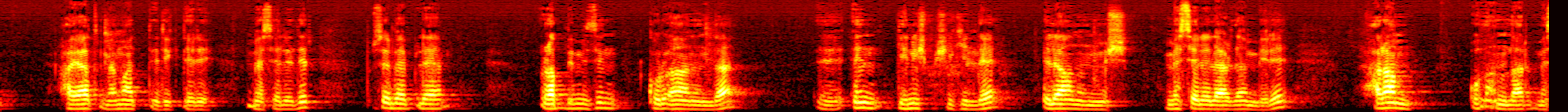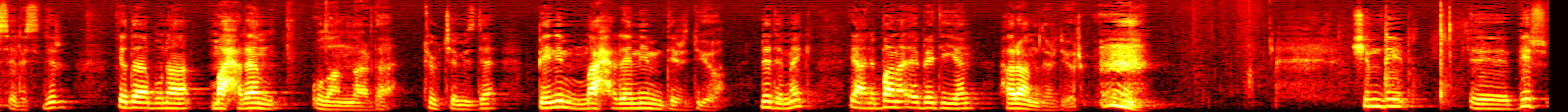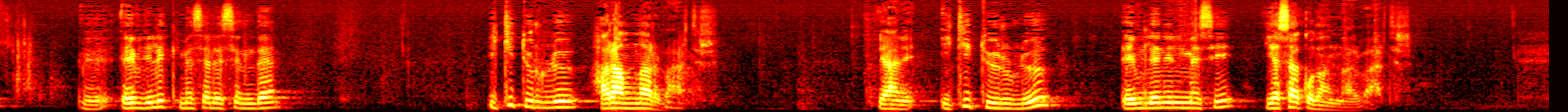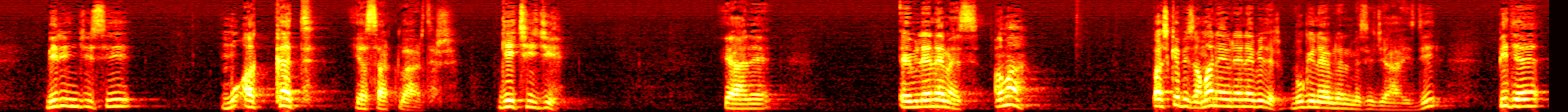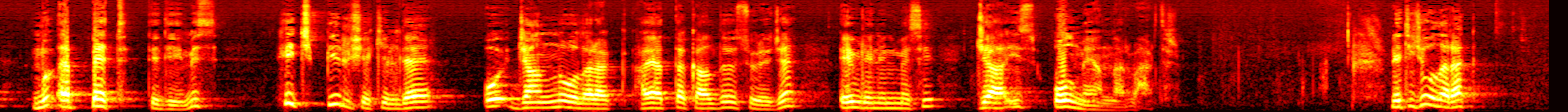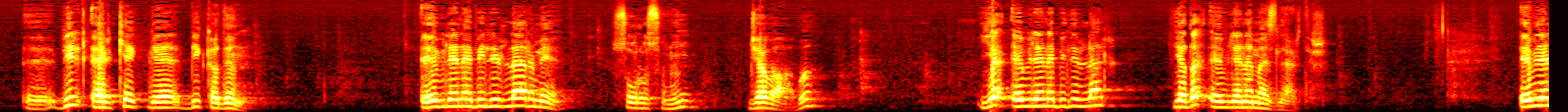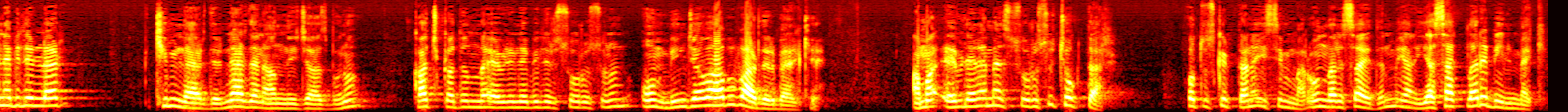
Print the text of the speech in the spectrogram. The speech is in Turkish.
hayat memat dedikleri meseledir. Bu sebeple Rabbimizin Kur'an'ında e, en geniş bir şekilde ele alınmış meselelerden biri haram olanlar meselesidir. Ya da buna mahrem olanlarda Türkçemizde benim mahremimdir diyor. Ne demek? Yani bana ebediyen haramdır diyor. Şimdi e, bir e, evlilik meselesinde iki türlü haramlar vardır. Yani iki türlü evlenilmesi yasak olanlar vardır. Birincisi muakkat yasaklardır. Geçici. Yani evlenemez ama başka bir zaman evlenebilir. Bugün evlenmesi caiz değil. Bir de müebbet dediğimiz hiçbir şekilde o canlı olarak hayatta kaldığı sürece evlenilmesi caiz olmayanlar vardır. Netice olarak e, bir erkekle bir kadın evlenebilirler mi sorusunun cevabı ya evlenebilirler ya da evlenemezlerdir. Evlenebilirler kimlerdir? Nereden anlayacağız bunu? Kaç kadınla evlenebilir sorusunun 10 bin cevabı vardır belki. Ama evlenemez sorusu çok dar. 30-40 tane isim var. Onları saydın mı? Yani yasakları bilmek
